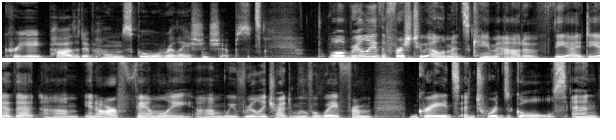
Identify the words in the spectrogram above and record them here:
create positive homeschool relationships? Well, really, the first two elements came out of the idea that um, in our family, um, we've really tried to move away from grades and towards goals. And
